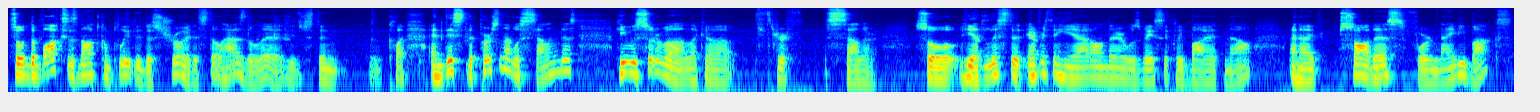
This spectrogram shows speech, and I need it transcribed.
So the box is not completely destroyed. It still has the lid. He just didn't. And this, the person that was selling this, he was sort of a like a thrift seller so he had listed everything he had on there was basically buy it now and I saw this for 90 bucks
